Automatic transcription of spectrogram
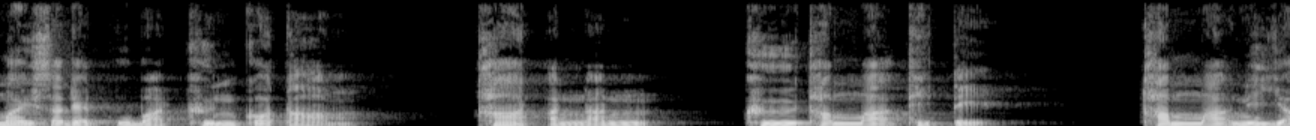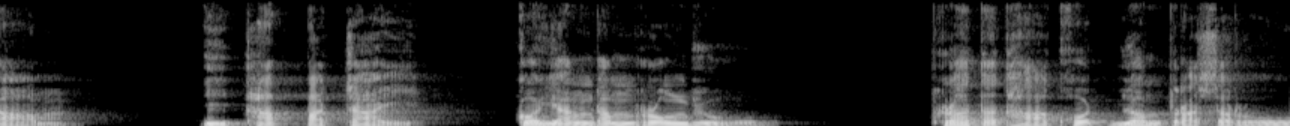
ไม่เสด็จอุบัติขึ้นก็ตาม ธาตุอันนั้น คือธรรมทิติ ธรรมนิยาม อิทัปปัจจัย ก็ยังดำรงอยู่ พระตถาคตย่อมตรัสรู้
